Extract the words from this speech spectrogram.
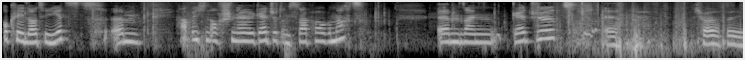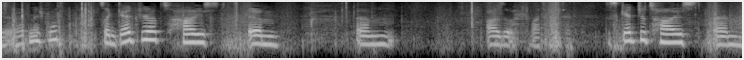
Okay, Leute, jetzt ähm, habe ich noch schnell Gadget und Star Power gemacht. Ähm, sein Gadget, äh, ich hoffe, ihr hört mich gut. Sein Gadget heißt, ähm, ähm, also, warte, warte. Das Gadget heißt, ähm,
